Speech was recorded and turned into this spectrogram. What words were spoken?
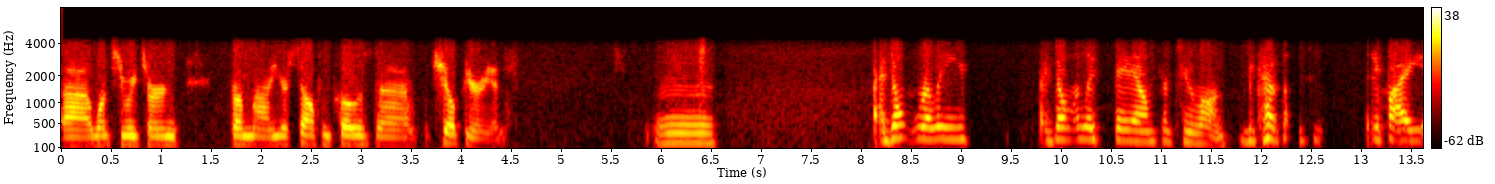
uh, once you return from uh, your self-imposed uh, chill period? Mm, I don't really, I don't really stay down for too long because if I,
